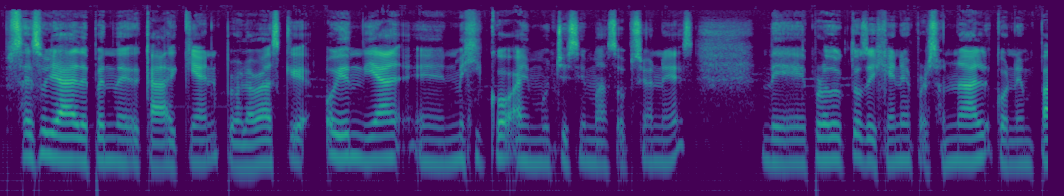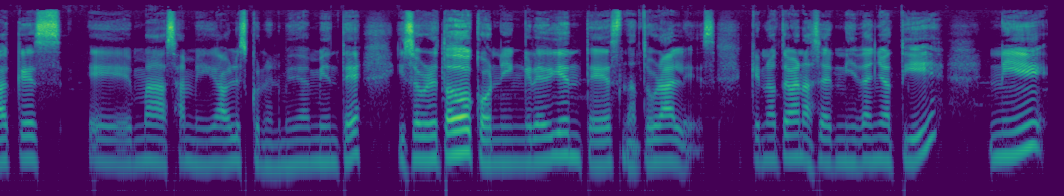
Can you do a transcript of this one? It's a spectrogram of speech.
pues eso ya depende de cada quien, pero la verdad es que hoy en día en México hay muchísimas opciones de productos de higiene personal con empaques eh, más amigables con el medio ambiente y sobre todo con ingredientes naturales que no te van a hacer ni daño a ti ni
